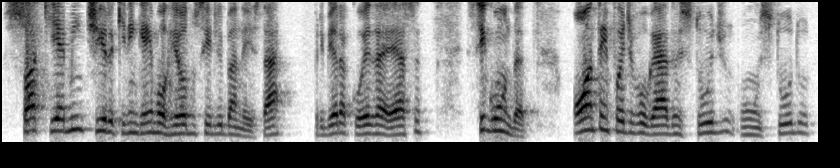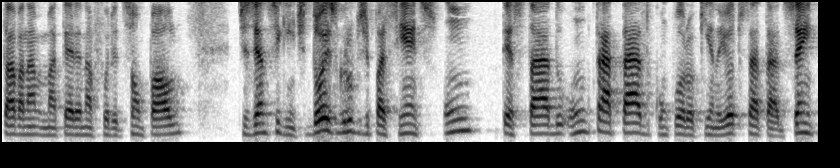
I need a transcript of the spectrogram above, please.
só que é mentira que ninguém morreu no Sírio Libanês, tá? Primeira coisa é essa. Segunda, ontem foi divulgado um estudo, um estudo, estava na matéria na Folha de São Paulo, dizendo o seguinte: dois grupos de pacientes, um testado, um tratado com cloroquina e outro tratado sem,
